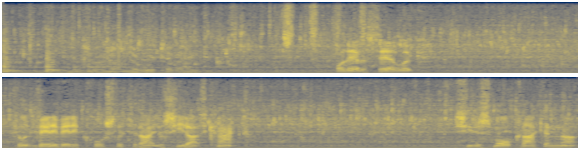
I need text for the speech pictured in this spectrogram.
we're not on the road type of thing. Well there it's there, look. If you look very very closely to that you'll see that's cracked. See the small crack in that?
